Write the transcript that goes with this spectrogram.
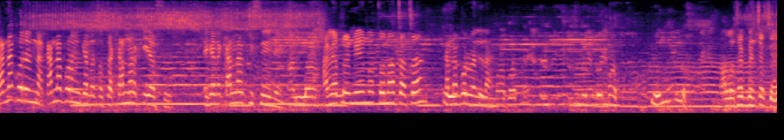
কান্না করেন না কান্না করেন কেন চাচা? কান্নার কি আছে? এখানে কান্নার কিছুই নেই। আমি আপনার মেয়ের মতো না চাচা কান্না করবেন না। ভালো থাকবেন চাচা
